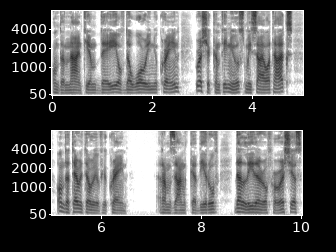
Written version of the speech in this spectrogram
On the 19th day of the war in Ukraine, Russia continues missile attacks on the territory of Ukraine. Ramzan Kadyrov, the leader of Russia's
